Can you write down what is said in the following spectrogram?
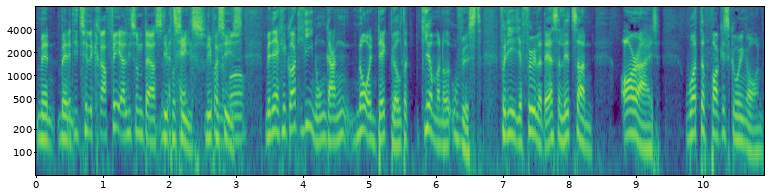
Men, men Ja, de telegraferer ligesom deres Lige attacks præcis, lige præcis. Men jeg kan godt lide nogle gange, når en deckbuilder giver mig noget uvist. Fordi jeg føler, det er så lidt sådan, alright, what the fuck is going on?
